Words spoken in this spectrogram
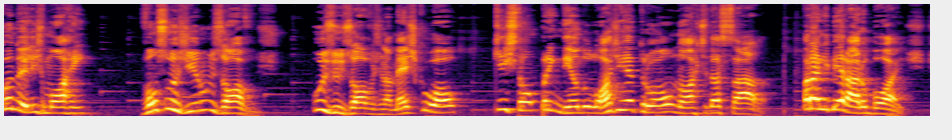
Quando eles morrem, vão surgir uns ovos. Use os ovos na Magic Wall que estão prendendo o Lord Retro ao norte da sala, para liberar o boss.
